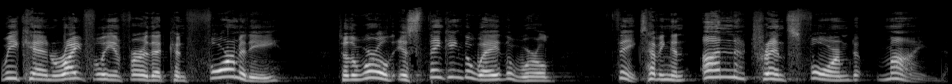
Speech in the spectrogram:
we can rightfully infer that conformity to the world is thinking the way the world thinks, having an untransformed mind.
